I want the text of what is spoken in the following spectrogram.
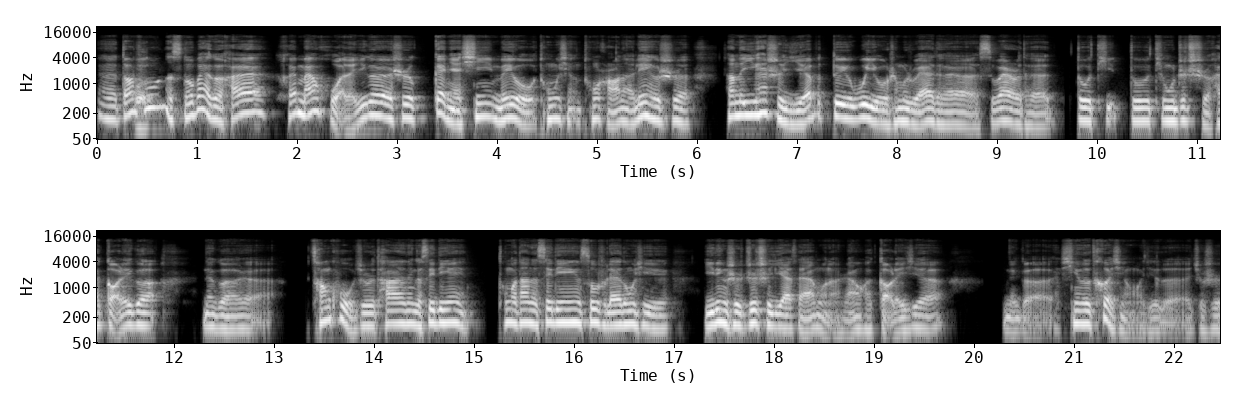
呃，当初那 Snowback 还还蛮火的，一个是概念新，没有同行同行的，另一个是他那一开始也对未有什么 React、Svelte 都提都提供支持，还搞了一个那个仓库，就是他那个 CDN。通过它的 CDN 搜出来的东西一定是支持 ESM 的，然后还搞了一些那个新的特性，我记得就是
